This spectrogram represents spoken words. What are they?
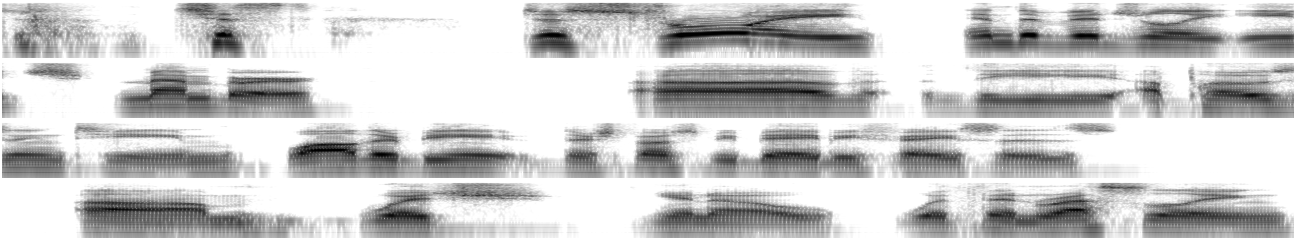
just destroy individually each member of the opposing team while they're being they're supposed to be baby faces, um, which you know within wrestling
